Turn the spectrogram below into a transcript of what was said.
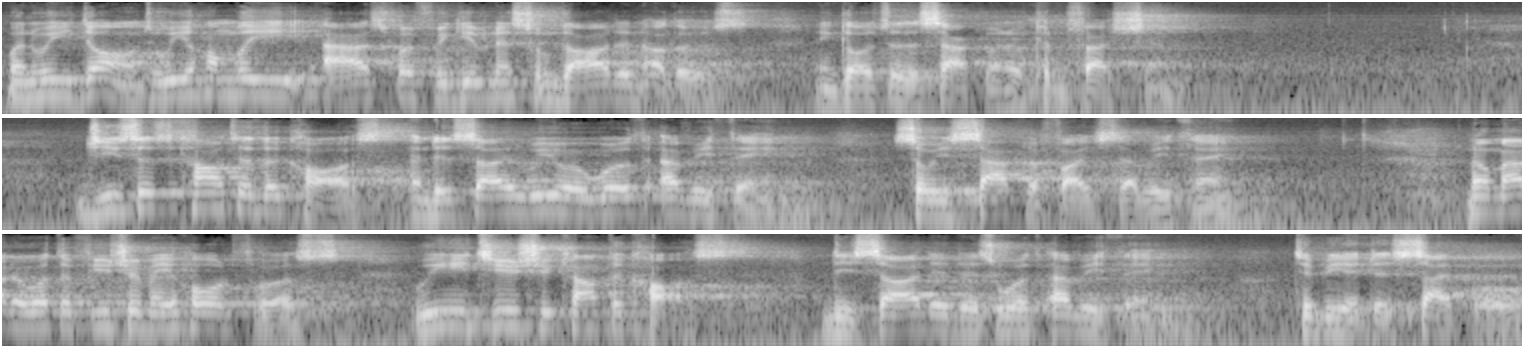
When we don't, we humbly ask for forgiveness from God and others and go to the sacrament of confession. Jesus counted the cost and decided we were worth everything, so he sacrificed everything. No matter what the future may hold for us, we too should count the cost decide it's worth everything to be a disciple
